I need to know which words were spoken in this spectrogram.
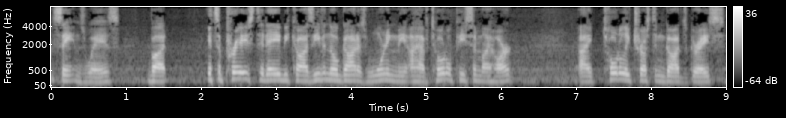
Satan's ways. But it's a praise today because even though God is warning me, I have total peace in my heart. I totally trust in God's grace.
